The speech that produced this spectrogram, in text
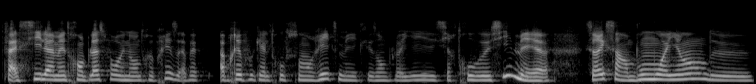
facile à mettre en place pour une entreprise. Après, il faut qu'elle trouve son rythme et que les employés s'y retrouvent aussi. Mais c'est vrai que c'est un bon moyen de,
